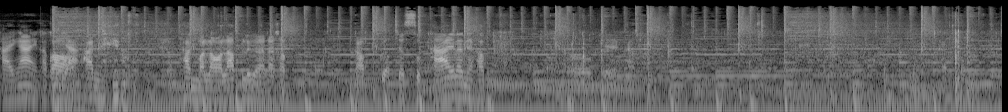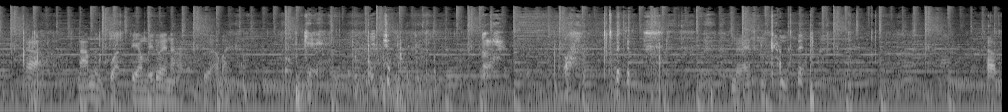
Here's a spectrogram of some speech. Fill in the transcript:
พายง่ายครับก็ไม่ยากท่านนี้ท่านมารอรับเรือนะครับกลับเกือบจะสุดท้ายแล้วเนี่ยครับโอเคครับครับผมอ่าน้ำหนึ่งขวดเตรียมไว้ด้วยนะครับเผื่อไว้โอเคชุบอะอะเหนื่อยเหมือนกันนะเนี่ย ครับ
